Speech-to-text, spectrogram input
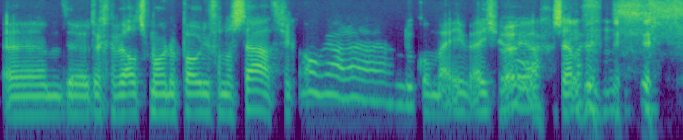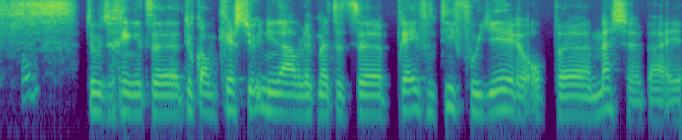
ehm, de, de geweldsmonopolie van de staat. Dus ik, oh ja, nou, doe ik wel mee, weet je wel, ja, gezellig. toen, ging het, eh, toen kwam ChristenUnie namelijk met het eh, preventief fouilleren op eh, messen bij,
